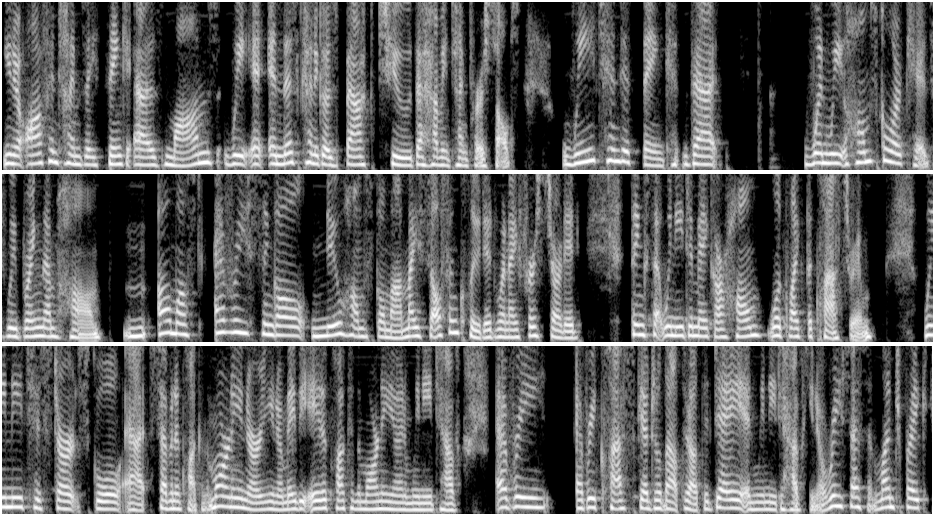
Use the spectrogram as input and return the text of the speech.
you know, oftentimes I think as moms, we, and this kind of goes back to the having time for ourselves. We tend to think that when we homeschool our kids, we bring them home. Almost every single new homeschool mom, myself included, when I first started, thinks that we need to make our home look like the classroom. We need to start school at seven o'clock in the morning or, you know, maybe eight o'clock in the morning. And we need to have every, every class scheduled out throughout the day. And we need to have, you know, recess and lunch break.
